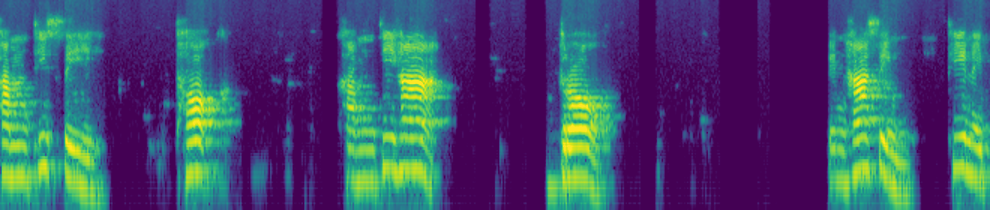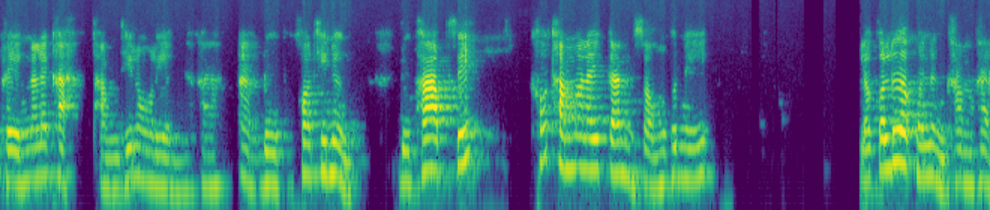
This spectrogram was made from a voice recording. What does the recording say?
คำที่สี่ talk คำที่ห้า draw เป็นห้าสิ่ง ที่ในเพลงนั่นแหละค่ะทำที่โรงเรียนนะคะอะดูข้อที่หนึ่งดูภาพสิเขาทำอะไรกันสองคนนี้ แล้วก็เลือกมาหนึ่งคำค่ะ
